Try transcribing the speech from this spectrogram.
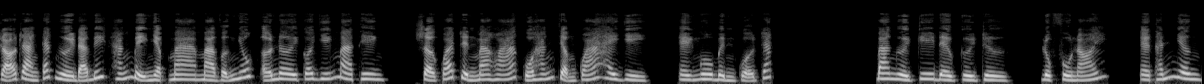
Rõ ràng các người đã biết hắn bị nhập ma mà vẫn nhốt ở nơi có giếng ma thiên, sợ quá trình ma hóa của hắn chậm quá hay gì, Ê Ngô Bình của trách. Ba người kia đều cười trừ, Lục Phù nói, Ê Thánh Nhân,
